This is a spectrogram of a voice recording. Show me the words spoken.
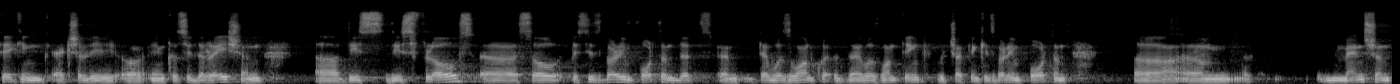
taking actually uh, in consideration uh, these these flows. Uh, so this is very important. That and there was one there was one thing which I think is very important. Uh, um, mentioned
